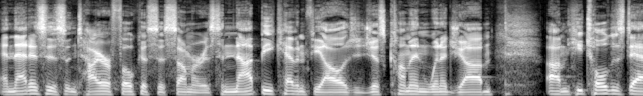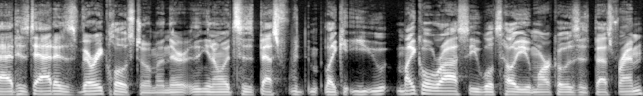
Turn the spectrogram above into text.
and that is his entire focus this summer: is to not be Kevin Fiala, to just come in, win a job. Um, he told his dad. His dad is very close to him, and they're you know it's his best. Like you, Michael Rossi will tell you, Marco is his best friend.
